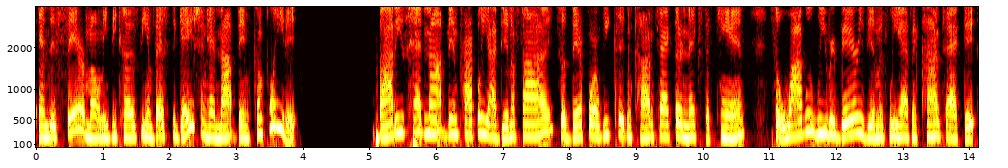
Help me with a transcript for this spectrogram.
and the ceremony because the investigation had not been completed. Bodies had not been properly identified, so therefore we couldn't contact their next of kin. So why would we rebury them if we haven't contacted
